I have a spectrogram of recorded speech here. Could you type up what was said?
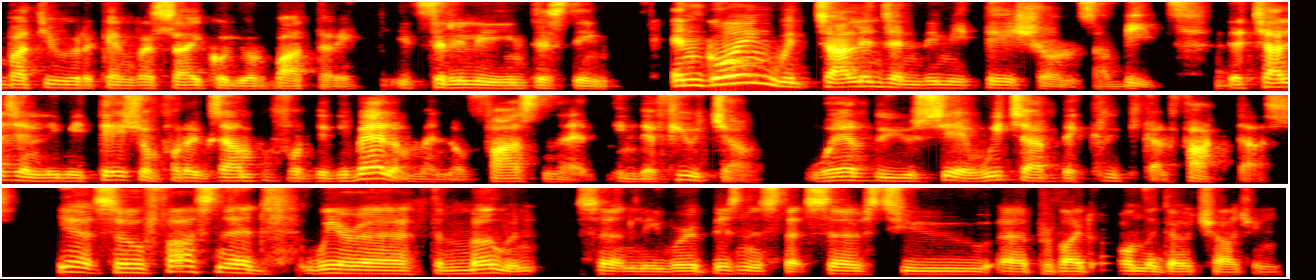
but you can recycle your battery. It's really interesting. And going with challenge and limitations a bit, the challenge and limitation, for example, for the development of FastNed in the future, where do you see which are the critical factors? Yeah, so FastNed, we're uh, the moment certainly we're a business that serves to uh, provide on-the-go charging.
